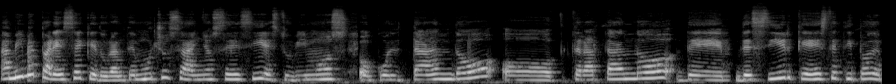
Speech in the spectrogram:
A mí me parece que durante muchos años, Ceci, estuvimos ocultando o tratando de decir que este tipo de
